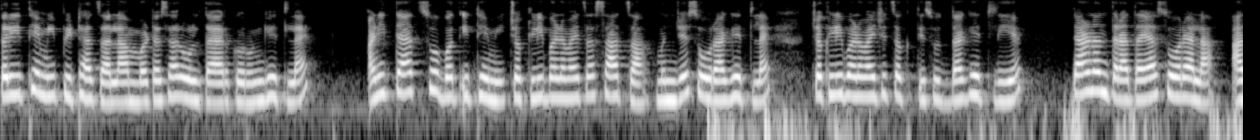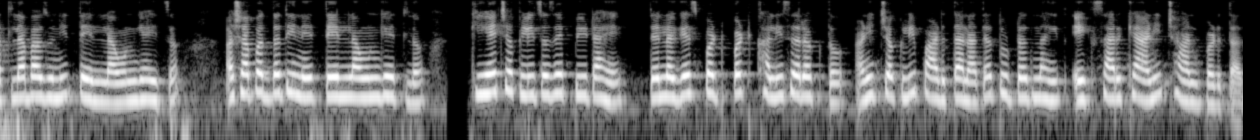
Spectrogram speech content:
तर इथे मी पिठाचा लांबट असा रोल तयार करून घेतला आहे आणि त्याचसोबत इथे मी चकली बनवायचा साचा म्हणजे सोरा घेतला आहे चकली बनवायची चकतीसुद्धा घेतली आहे. त्यानंतर आता या सोऱ्याला आतल्या बाजूनी तेल लावून घ्यायचं. अशा पद्धतीने तेल लावून घेतलं की हे चकलीचं जे पीठ आहे ते लगेच पटपट खाली सरकतं आणि चकली पाडताना त्या तुटत नाहीत एकसारख्या आणि छान पडतात.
